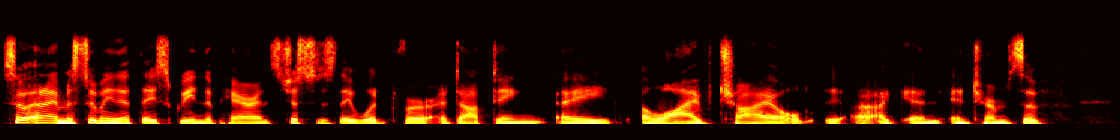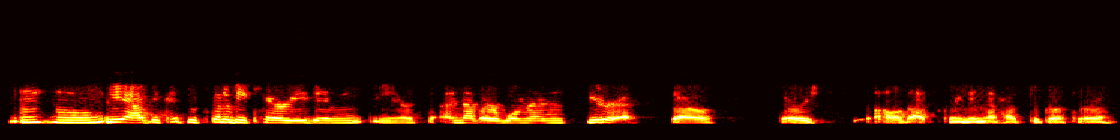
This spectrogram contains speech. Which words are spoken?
So, and I'm assuming that they screen the parents just as they would for adopting a, a live child uh, in, in terms of. Mm-hmm. Yeah, because it's going to be carried in, you know, another woman's uterus. So there's all that screening that has to go through.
